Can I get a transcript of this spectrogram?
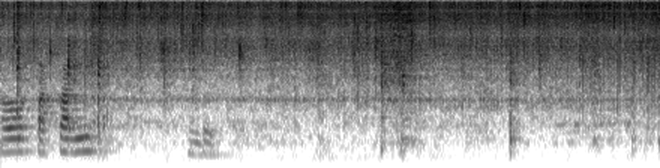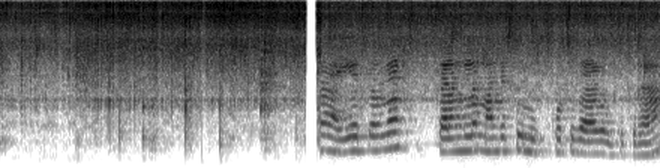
ஒரு தக்காளி. ரெண்டு. ஆ, ஏற்கனவே கிழங்குல மஞ்சத்தூள் உப்பு போட்டு வேக வச்சுக்கிறேன்.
